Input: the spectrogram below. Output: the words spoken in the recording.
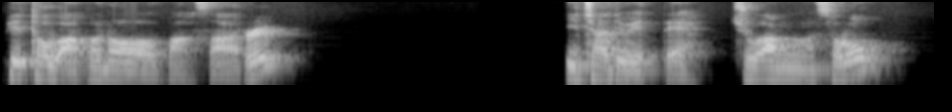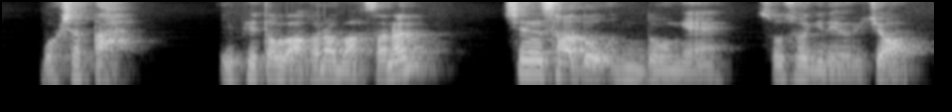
피터 와그너 박사를 2차 대회 때 주강서로 모셨다. 이 피터 와그너 박사는 신사도 운동에 소속이 되어 있죠.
